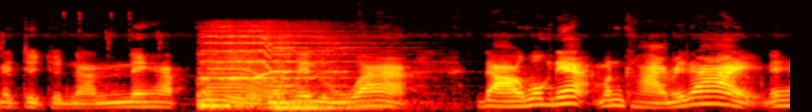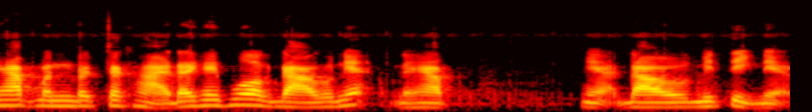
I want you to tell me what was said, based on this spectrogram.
ในจุดจุดๆนั้นนะครับก็คือเราไม่รู้ว่าดาวพวกเนี้ยมันขายไม่ได้นะครับ มันจะขายได้แค่พวกดาวตัวเนี้ยนะครับ เนี่ยดาวมิติกเนี่ย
